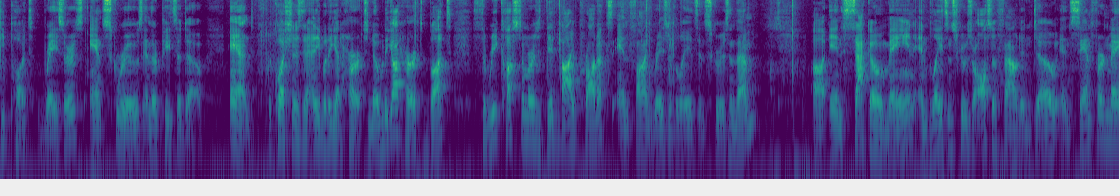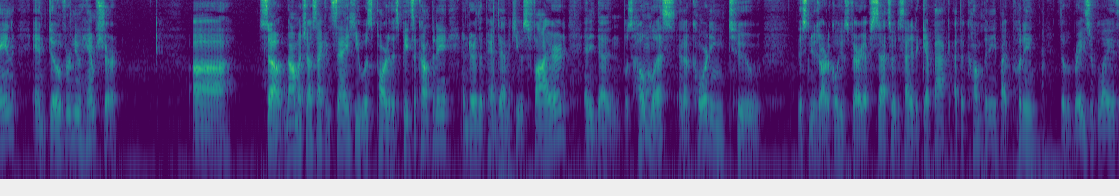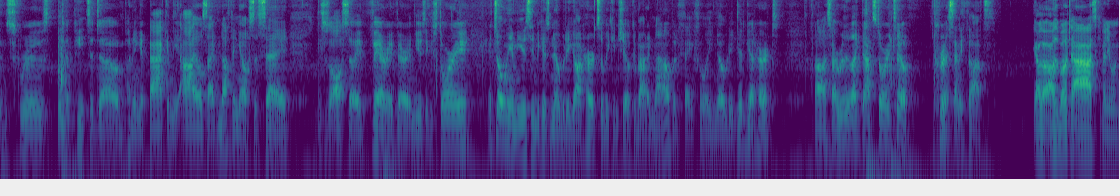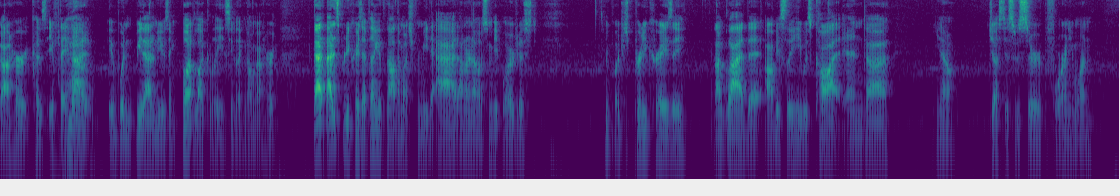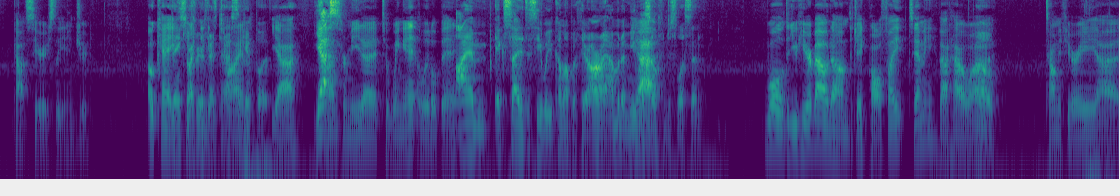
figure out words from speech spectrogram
he put razors and screws in their pizza dough. And the question is, did anybody get hurt? Nobody got hurt, but three customers did buy products and find razor blades and screws in them. Uh, in Saco, Maine, and blades and screws are also found in dough in Sanford, Maine, and Dover, New Hampshire. Uh, so, not much else I can say. He was part of this pizza company, and during the pandemic, he was fired, and he then was homeless. And according to this news article, he was very upset, so he decided to get back at the company by putting the razor blades and screws in the pizza dough and putting it back in the aisles. I have nothing else to say. This was also a very, very amusing story. It's only amusing because nobody got hurt, so we can joke about it now, but thankfully, nobody did get hurt. Uh, so I really like that story too. Chris, any thoughts? Yeah, I was about to ask if anyone got hurt because if they No. had, it wouldn't be that amusing. But luckily, it seems like no one got hurt. That that is pretty crazy. I feel like it's not that much for me to add. I don't know. Some people are just, some people are just pretty crazy. I'm glad that obviously he was caught and, uh, you know, justice was served before anyone got seriously injured. Okay, Thank so you for your think it's fantastic time. input. Yeah. Yes. Time for me to, to wing it a little bit. I am excited to see what you come up with here. All right, I'm gonna mute Yeah. myself and just listen. Well, did you hear about um, the Jake Paul fight, Sammy? About how uh, Oh. Tommy Fury uh,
